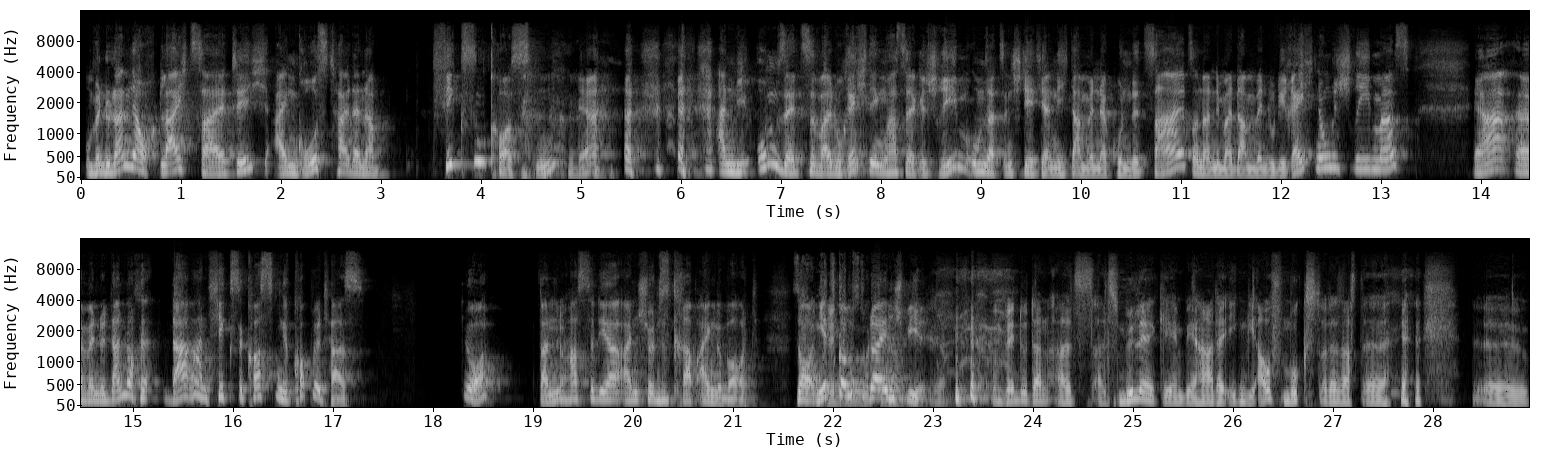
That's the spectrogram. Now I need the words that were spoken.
und wenn du dann auch gleichzeitig einen Großteil deiner fixen Kosten ja, an die Umsätze, weil du Rechnungen hast ja geschrieben. Umsatz entsteht ja nicht dann, wenn der Kunde zahlt, sondern immer dann, wenn du die Rechnung geschrieben hast. Ja, äh, wenn du dann noch daran fixe Kosten gekoppelt hast, ja, dann ja. hast du dir ein schönes Grab eingebaut. So, und jetzt kommst du, du da genau, ins Spiel. Ja. Und wenn du dann als, als Müller GmbH da irgendwie aufmuckst oder sagst, äh, äh,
